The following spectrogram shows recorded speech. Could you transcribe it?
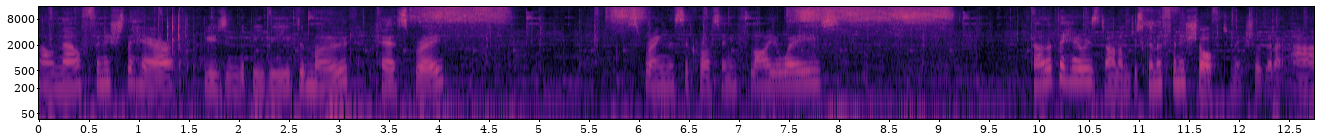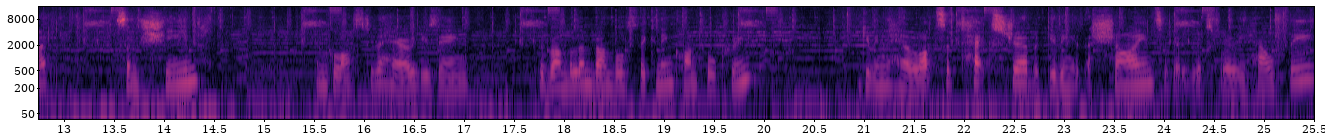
I'll now finish the hair using the BB Demode hairspray. Spraying this across any flyaways. Now that the hair is done, I'm just going to finish off to make sure that I add some sheen and gloss to the hair using the Bumble and Bumble Thickening Contour Cream giving the hair lots of texture but giving it a shine so that it looks really healthy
